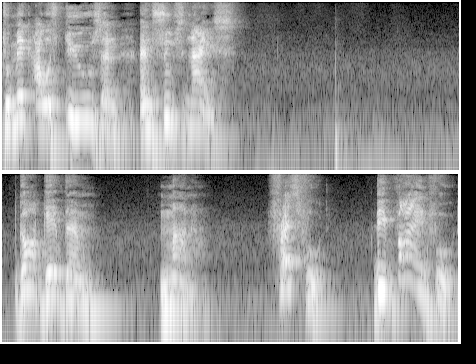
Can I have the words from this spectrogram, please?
to make our stews and, and soups nice. God gave them manna, fresh food, divine food.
